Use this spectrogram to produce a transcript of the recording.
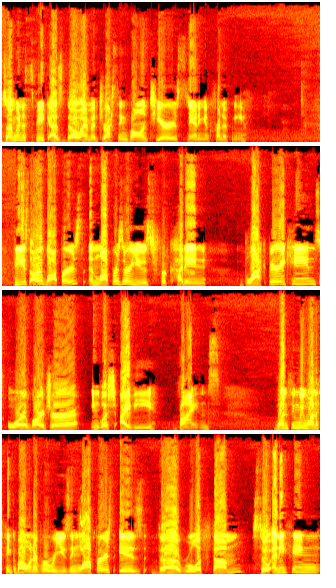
So I'm going to speak as though I'm addressing volunteers standing in front of me. These are loppers, and loppers are used for cutting blackberry canes or larger English ivy vines. One thing we want to think about whenever we're using loppers is the rule of thumb. So anything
